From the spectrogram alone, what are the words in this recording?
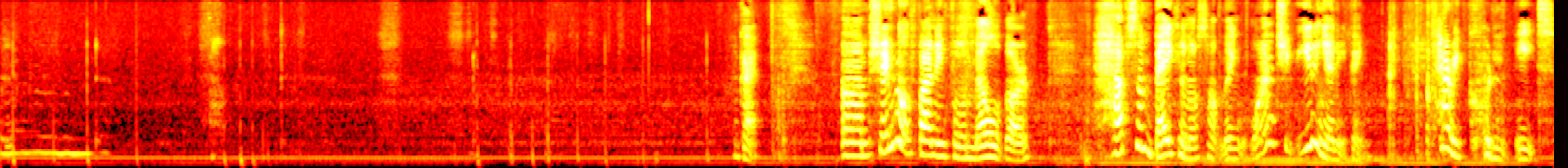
And... Okay. Um, shame not finding Flamel though. Have some bacon or something. Why aren't you eating anything? Harry couldn't eat.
